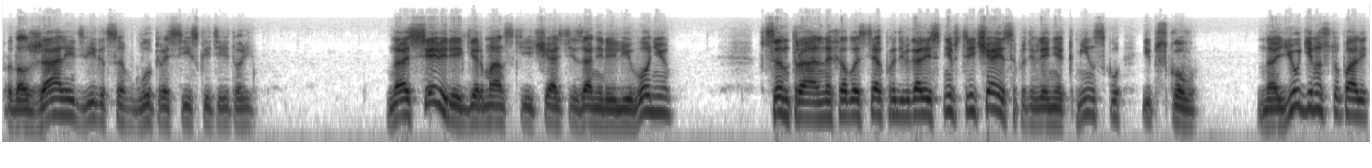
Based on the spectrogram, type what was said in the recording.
продолжали двигаться вглубь российской территории. На севере германские части заняли Ливонию, в центральных областях продвигались, не встречая сопротивления к Минску и Пскову. На юге наступали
